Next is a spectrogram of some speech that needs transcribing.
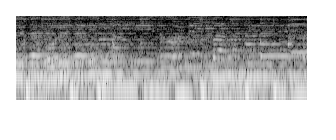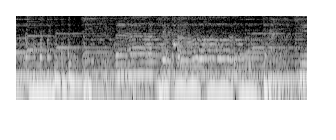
মরে যায় মরে যায় চিন্তাতে তোর কাছে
